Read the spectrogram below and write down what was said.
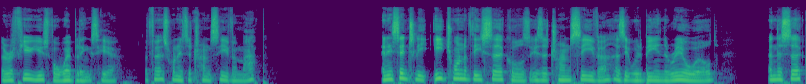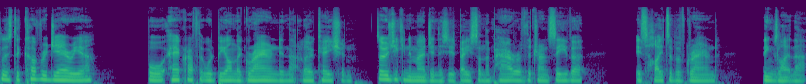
There are a few useful web links here. The first one is a transceiver map. And essentially each one of these circles is a transceiver as it would be in the real world. And the circle is the coverage area for aircraft that would be on the ground in that location. So as you can imagine, this is based on the power of the transceiver, its height above ground, things like that.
